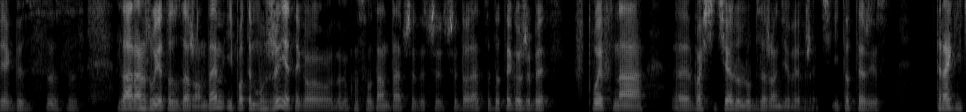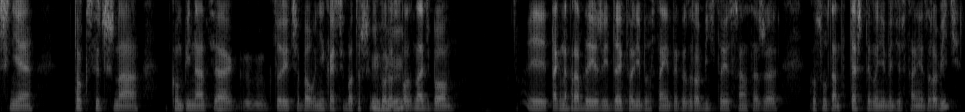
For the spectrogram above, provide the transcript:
jakby z, z, zaaranżuje to z zarządem i potem użyje tego konsultanta czy, czy, czy doradcy do tego, żeby wpływ na e, właścicielu lub zarządzie wywrzeć. I to też jest tragicznie toksyczna kombinacja, której trzeba unikać, trzeba to szybko mhm. rozpoznać, bo y, tak naprawdę, jeżeli dyrektor nie był w stanie tego zrobić, to jest szansa, że konsultant też tego nie będzie w stanie zrobić.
